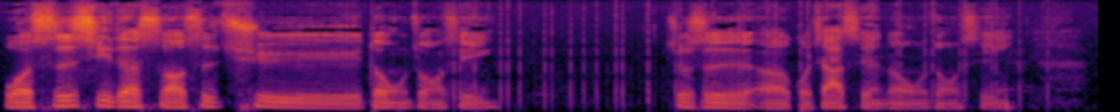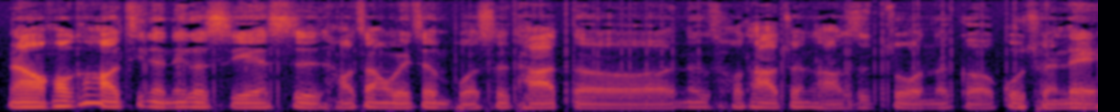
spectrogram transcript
我实习的时候是去动物中心，就是呃国家实验动物中心。然后刚好进的那个实验室，然后张维正博士他的那个时候他的专长是做那个固醇类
